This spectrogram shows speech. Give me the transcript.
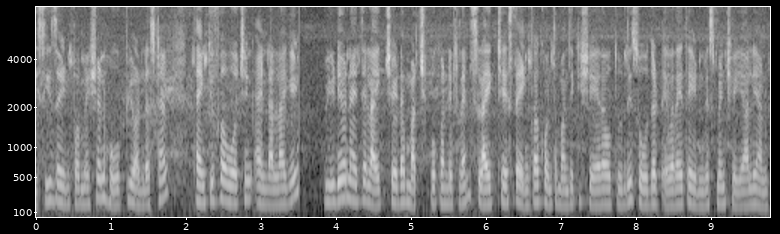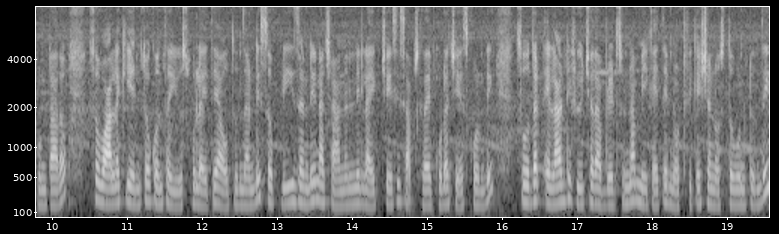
this is a information. Hope you understand. Thank you for watching and అలాగే వీడియోని అయితే లైక్ చేయడం మర్చిపోకండి ఫ్రెండ్స్. లైక్ చేస్తే ఇంకా కొంతమందికి షేర్ అవుతుంది. సో దట్ ఎవరైతే ఇన్వెస్ట్మెంట్ చేయాలి అనుకుంటారో సో వాళ్ళకి ఎంతో కొంత యూస్ఫుల్ అయితే అవుతుందండి. సో ప్లీజ్ అండి నా ఛానల్ని లైక్ చేసి సబ్స్క్రైబ్ కూడా చేసుకోండి. సో దట్ ఎలాంటి ఫ్యూచర్ అప్డేట్స్ ఉన్నా మీకైతే నోటిఫికేషన్ వస్తూ ఉంటుంది.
